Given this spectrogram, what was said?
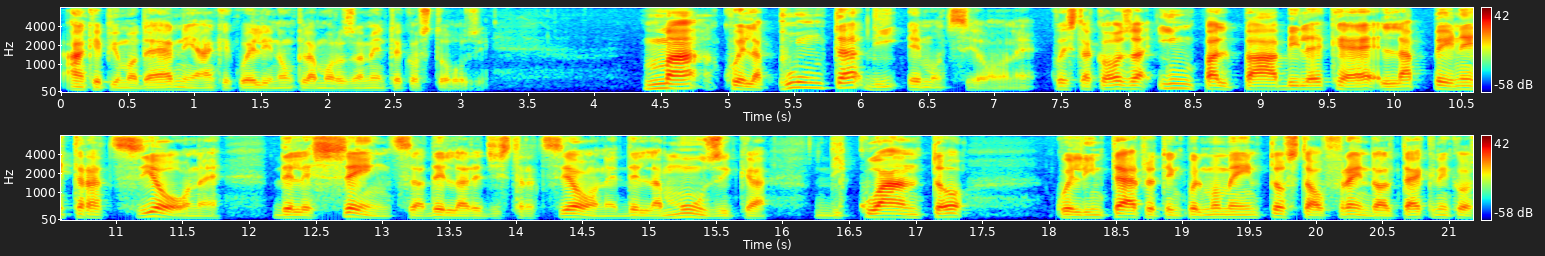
anche più moderni, anche quelli non clamorosamente costosi, ma quella punta di emozione, questa cosa impalpabile che è la penetrazione dell'essenza della registrazione, della musica, di quanto quell'interprete in quel momento sta offrendo al tecnico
